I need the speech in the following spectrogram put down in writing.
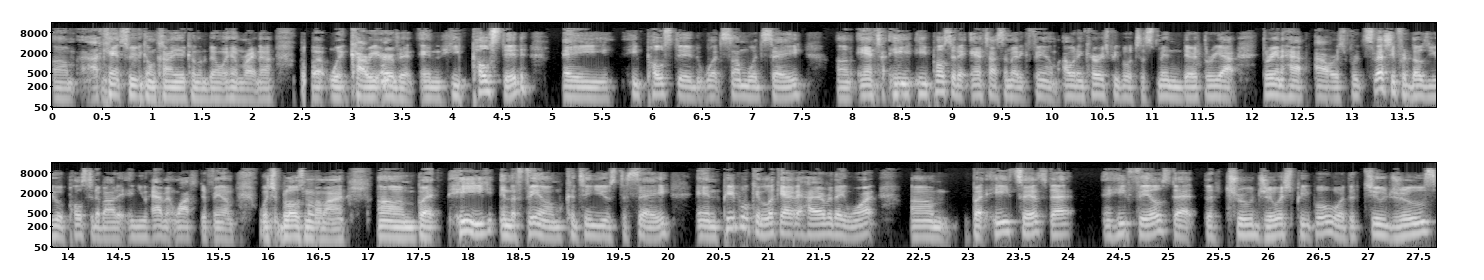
um, I can't speak on Kanye because I'm done with him right now, but with Kyrie Irving, and he posted a he posted what some would say um, anti, he, he posted an anti-Semitic film. I would encourage people to spend their three out, three and a half hours, for, especially for those of you who posted about it and you haven't watched the film, which blows my mind. Um, but he in the film continues to say, and people can look at it however they want. Um, but he says that and he feels that the true Jewish people or the true Jews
